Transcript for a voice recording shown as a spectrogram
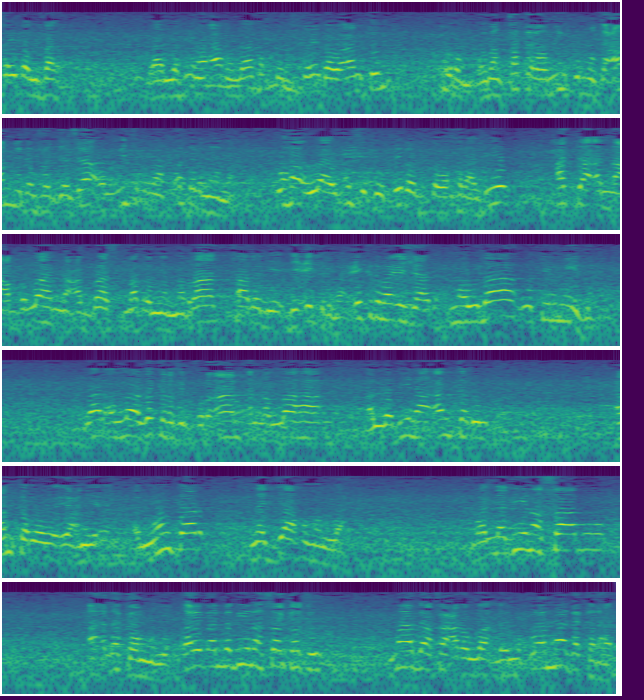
صيد البر يعني الذين آمنوا لا تقتلوا الصيد وأنتم حرم. ومن قتل منكم متعمدا فالجزاء مثل ما قتل من النار وهؤلاء مسكوا قردة وخنازير حتى أن عبد الله بن عباس مرة من المرات قال لعكرمة، عكرمة إيش هذا؟ مولاه وتلميذه. قال الله ذكر في القرآن أن الله الذين انكروا أنكروا يعني المنكر نجاهم الله. والذين صابوا أهلكهم الله، طيب الذين سكتوا ماذا فعل الله؟ لأن القرآن ما ذكر هذا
